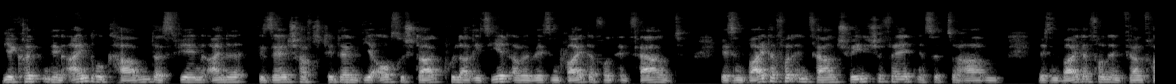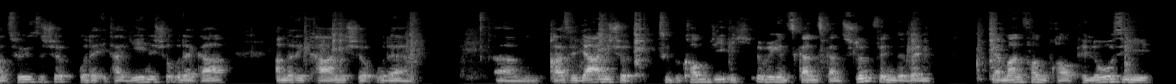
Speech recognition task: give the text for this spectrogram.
wir könnten den Eindruck haben, dass wir in eine Gesellschaft schlittern, die auch so stark polarisiert, aber wir sind weit davon entfernt. Wir sind weit davon entfernt, schwedische Verhältnisse zu haben. Wir sind weit davon entfernt, französische oder italienische oder gar amerikanische oder ähm, brasilianische zu bekommen, die ich übrigens ganz, ganz schlimm finde, wenn der Mann von Frau Pelosi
